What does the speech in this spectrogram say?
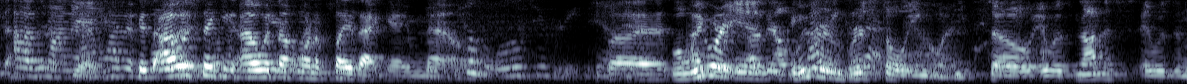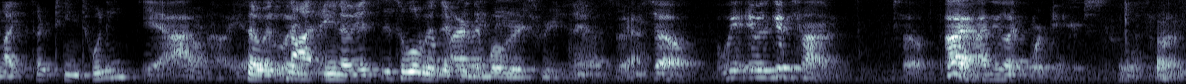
increase? I was wondering. Yes. Because I was thinking I would not want to play that game now. It feels a little too greedy. Yeah. But well, we I were guess in other uh, we people- were in Bristol, England, so it was not as it was in like thirteen twenty. Yeah, I don't know. Yeah, So it's it not was- you know it's it's a little bit Little different than what we're farther. experiencing Yeah, so, Yeah. so we, it was a good time. So I, I do like board games. That's fun.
